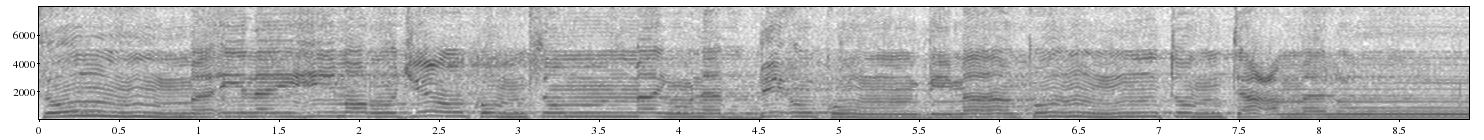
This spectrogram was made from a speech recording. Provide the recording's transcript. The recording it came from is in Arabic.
ثم إليه مرجعكم ثم ينبئكم بما كنتم تعملون.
